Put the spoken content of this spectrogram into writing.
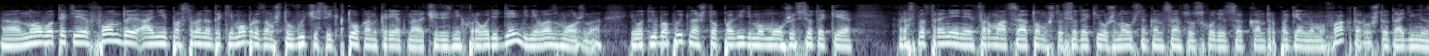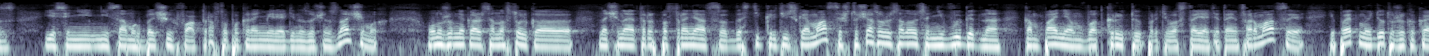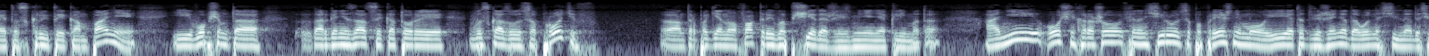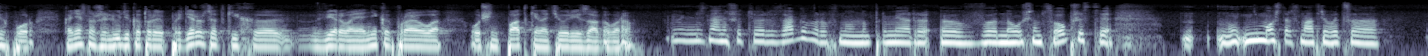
Э, Но вот эти фонды, они построены таким образом, что вычислить, кто конкретно через них проводит деньги, невозможно. И вот любопытно, что, по-видимому, уже все-таки распространение информации о том, что все-таки уже научный консенсус сходится к антропогенному фактору, что это один из, если не, не самых больших факторов, то, по крайней мере, один из очень значимых, он уже, мне кажется, настолько начинает распространяться, достиг критической массы, что сейчас уже становится невыгодно компаниям в открытую противостоять этой информации, и поэтому идет уже какая-то скрытые кампании, и, в общем-то, организации, которые высказываются против антропогенного фактора и вообще даже изменения климата, они очень хорошо финансируются по-прежнему, и это движение довольно сильное до сих пор. Конечно же, люди, которые придерживаются таких э, верований, они, как правило, очень падки на теории заговора. Ну, не знаю насчет теории заговоров, но, например, э, в научном сообществе ну, не может рассматриваться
